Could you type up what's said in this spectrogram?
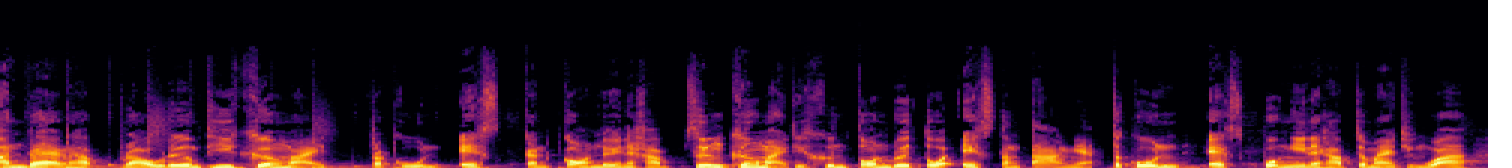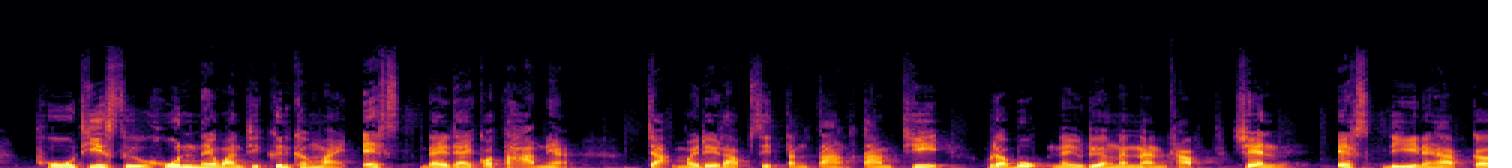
อันแรกนะครับ เราเริ่มที่เครื่องหมาย ตระกูล X กันก่อนเลยนะครับ ซึ่งเครื่องหมายที่ขึ้นต้นด้วยตัว X ต่างๆ เนี่ย ตระกูล X พวกนี้นะครับ จะหมายถึงว่าผู้ที่ซื้อหุ้นในวันที่ขึ้นเครื่องหมาย X ใด ๆ ก็ตามเนี่ย จะไม่ได้รับสิทธิ์ต่างๆ ตามที่ระบุในเรื่องนั้นๆ ครับ เช่น XD นะครับ ก็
